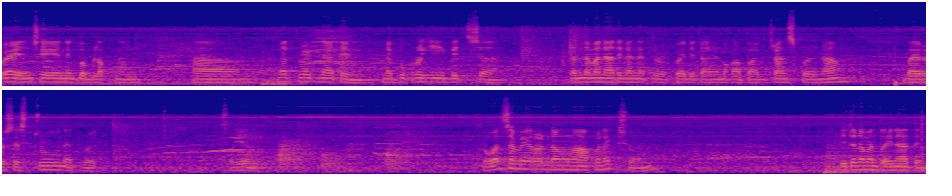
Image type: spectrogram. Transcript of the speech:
Yun, siya yung nagbablock ng um, network natin. Nagpo-prohibit siya. Naman natin ang network, pwede tayo makapag-transfer ng viruses through network. So, yun. So, once na meron ng uh, connection, dito naman try natin.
